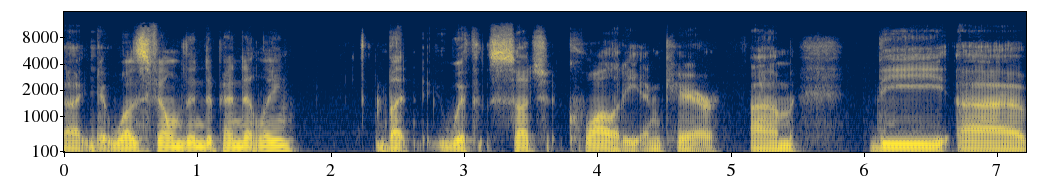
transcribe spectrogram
uh, it was filmed independently but with such quality and care. Um, the uh,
